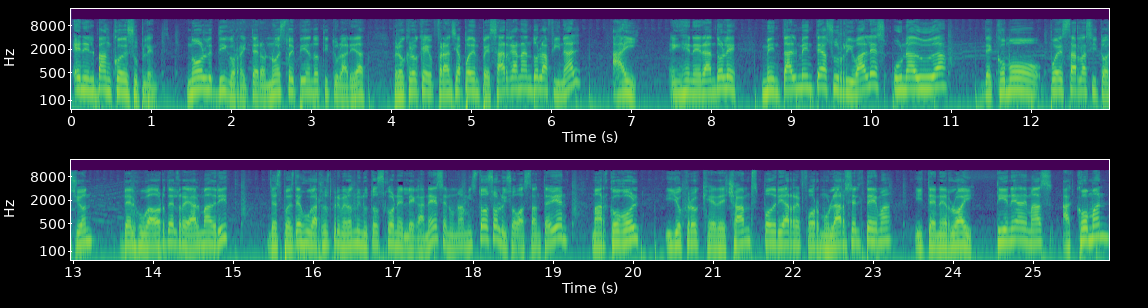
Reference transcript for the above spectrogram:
en el banco de suplentes. No les digo, reitero, no estoy pidiendo titularidad, pero creo que Francia puede empezar ganando la final ahí, en generándole mentalmente a sus rivales una duda de cómo puede estar la situación del jugador del Real Madrid. Después de jugar sus primeros minutos con el Leganés en un amistoso, lo hizo bastante bien, marcó gol y yo creo que de Champs podría reformularse el tema y tenerlo ahí. Tiene además a Coman,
